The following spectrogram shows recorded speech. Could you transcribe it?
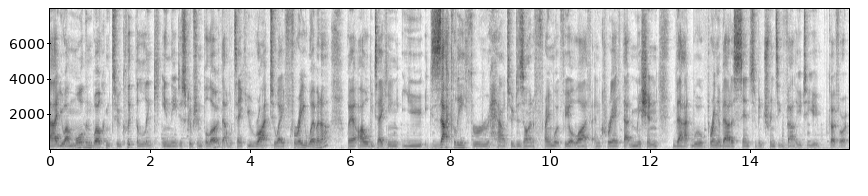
uh, you are more than welcome to click the link in the description below. That will take you right to a free webinar where I will be taking you exactly through how to design a framework for your life and create that mission that will bring about a sense of intrinsic value to you. Go for it.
